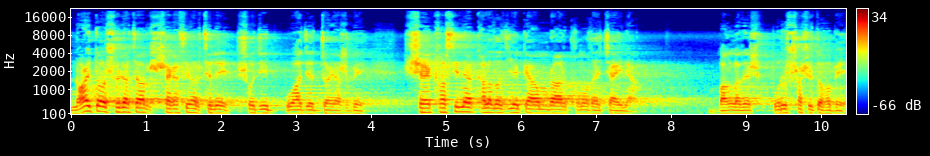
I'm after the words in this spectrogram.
নয়তো স্বৈরাচার শেখ হাসিনার ছেলে সজীব ওয়াজেদ জয় আসবে। শেখ হাসিনা, খালাদা জিয়াকে আমরা আর ক্ষমতায় চাই না। বাংলাদেশ পুরুষ শাসিত হবে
